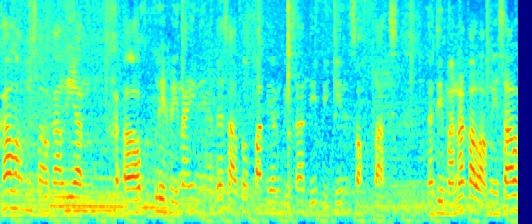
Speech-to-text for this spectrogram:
kalau misal kalian uh, Livina ini ada satu part yang bisa dibikin soft touch. Nah, di mana kalau misal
